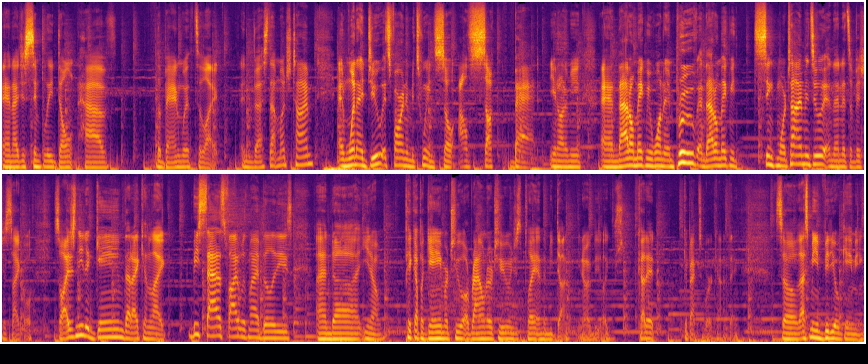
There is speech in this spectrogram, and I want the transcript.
and I just simply don't have the bandwidth to like invest that much time. And when I do, it's far and in between. So I'll suck bad. You know what I mean? And that'll make me want to improve and that'll make me sink more time into it. And then it's a vicious cycle. So I just need a game that I can like be satisfied with my abilities and, uh, you know, pick up a game or two, a round or two, and just play and then be done. You know, be like, cut it, get back to work kind of thing. So that's me in video gaming.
